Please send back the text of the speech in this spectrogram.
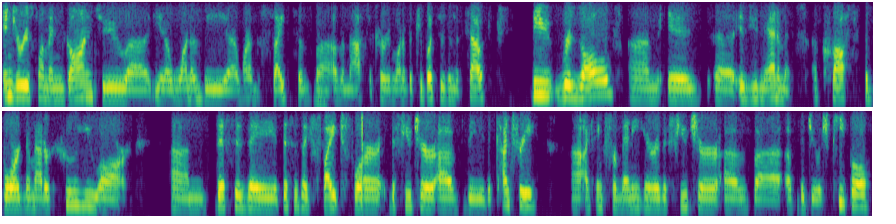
in Jerusalem and gone to uh, you know one of the uh, one of the sites of uh, of a massacre in one of the kibbutzes in the south. The resolve um, is uh, is unanimous across the board, no matter who you are. Um, this is a this is a fight for the future of the the country. Uh, I think for many here, the future of uh, of the Jewish people,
